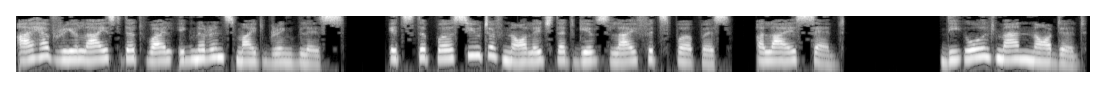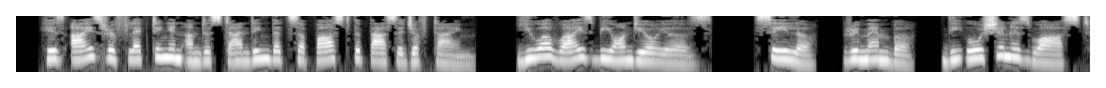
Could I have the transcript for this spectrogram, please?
I have realized that while ignorance might bring bliss, it's the pursuit of knowledge that gives life its purpose, Elias said. The old man nodded, his eyes reflecting an understanding that surpassed the passage of time. You are wise beyond your years. Sailor, remember, the ocean is vast,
